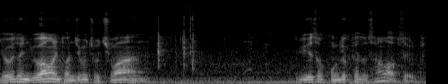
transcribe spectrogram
여기선 유황을 던지면 좋지만 위에서 공격해도 상관없어 이렇게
